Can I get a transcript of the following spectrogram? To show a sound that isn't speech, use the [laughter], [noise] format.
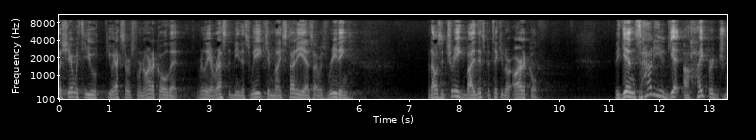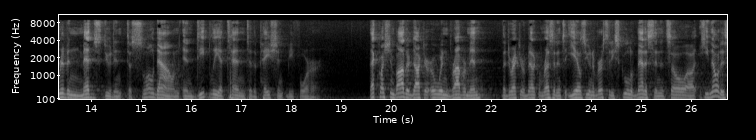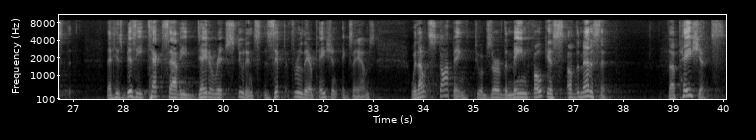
to share with you a few excerpts from an article that really arrested me this week in my study as I was reading. But I was intrigued by this particular article. It begins How do you get a hyper driven med student to slow down and deeply attend to the patient before her? That question bothered Dr. Irwin Braverman, the director of medical residence at Yale's University School of Medicine. And so uh, he noticed that his busy, tech savvy, data rich students zipped through their patient exams without stopping to observe the main focus of the medicine the patients.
